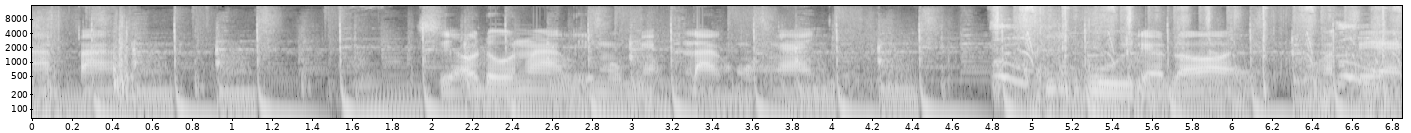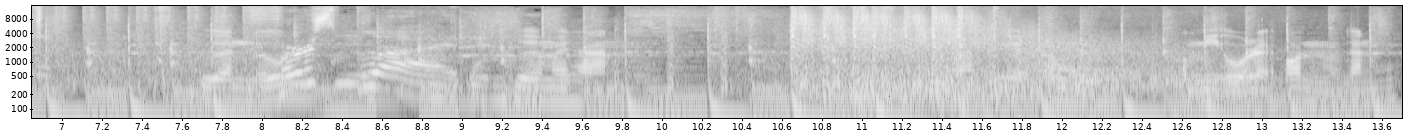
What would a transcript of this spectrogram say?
าดปาดเสียวโดนมากเลยมุมเนี้ยลากหัวง่ายอุ้ยเรียบร้อยมาแทรกเพื่อนโอ้ย First blood. เพื่อนไม่ทันมาเพื่อนโอ้เขามีโอไรออนเหมือนกันนะ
